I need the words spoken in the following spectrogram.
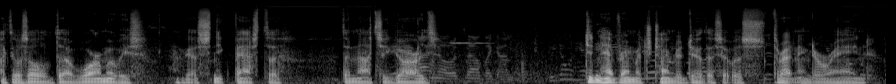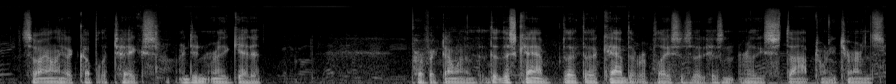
like those old uh, war movies. I've got to sneak past the, the Nazi guards. Didn't have very much time to do this. It was threatening to rain, so I only had a couple of takes. I didn't really get it perfect. I wanted th- this cab, the, the cab that replaces it, isn't really stopped when he turns.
